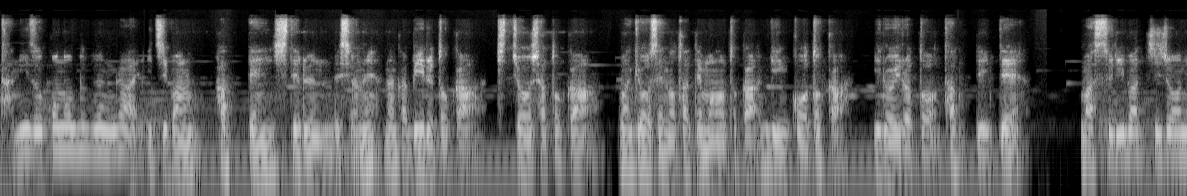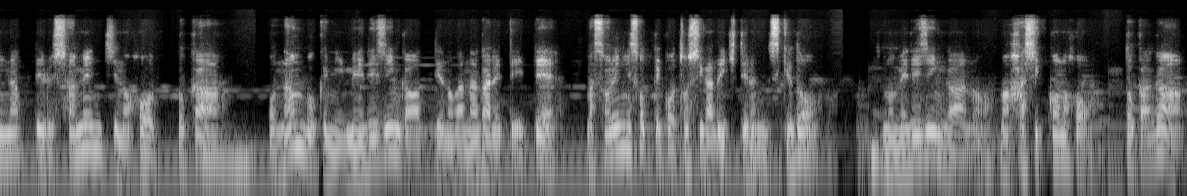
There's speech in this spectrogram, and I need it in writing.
谷底の部分が一番発展してるんですよね。なんかビルとか市庁舎とか、まあ、行政の建物とか銀行とかいろいろと建っていて、まあ、すり鉢状になっている斜面地の方とかこう南北にメデジン川っていうのが流れていて、まあ、それに沿ってこう都市ができてるんですけどそのメデジン川の、まあ、端っこの方とかが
